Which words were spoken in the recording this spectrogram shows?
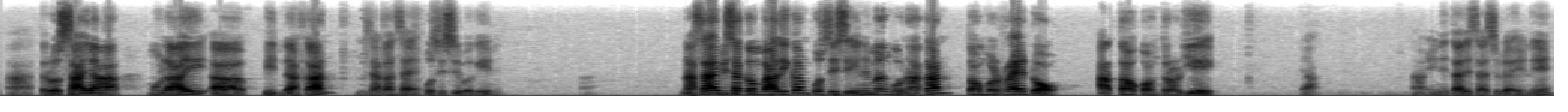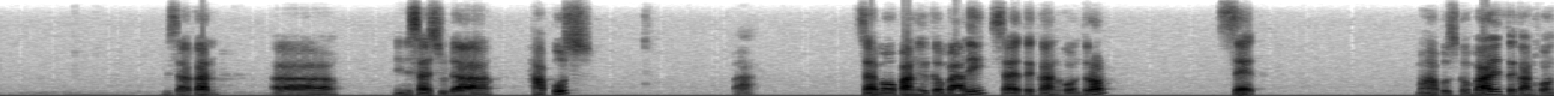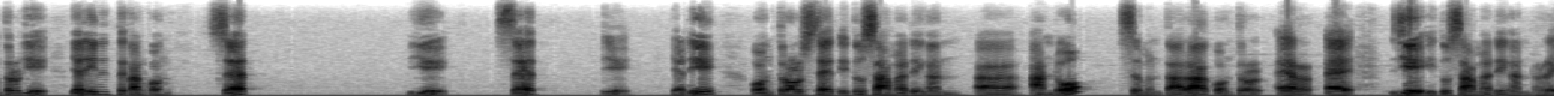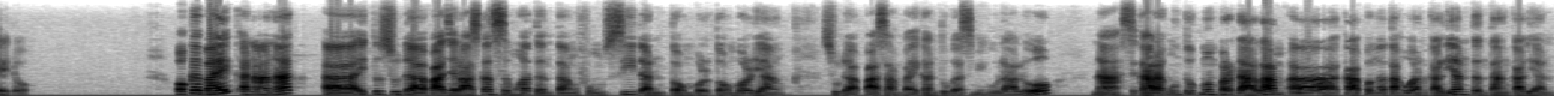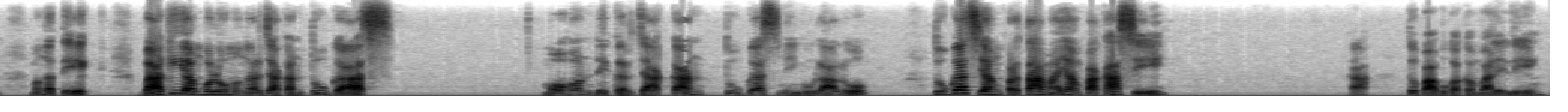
nah, terus saya mulai uh, pindahkan. Misalkan saya posisi begini. Nah, saya bisa kembalikan posisi ini menggunakan tombol redo atau Ctrl Y. Ya. Nah, ini tadi saya sudah ini. Misalkan uh, ini saya sudah hapus. Nah, saya mau panggil kembali, saya tekan Ctrl Z. Menghapus kembali tekan Ctrl Y. Jadi ini tekan Z Y. Set Y. Jadi kontrol set itu sama dengan uh, ando, sementara kontrol R eh, Y itu sama dengan redo. Oke baik anak-anak, uh, itu sudah Pak jelaskan semua tentang fungsi dan tombol-tombol yang sudah Pak sampaikan tugas minggu lalu. Nah, sekarang untuk memperdalam uh, pengetahuan kalian tentang kalian mengetik, bagi yang belum mengerjakan tugas, mohon dikerjakan tugas minggu lalu. Tugas yang pertama yang Pak kasih, nah, itu Pak buka kembali link.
